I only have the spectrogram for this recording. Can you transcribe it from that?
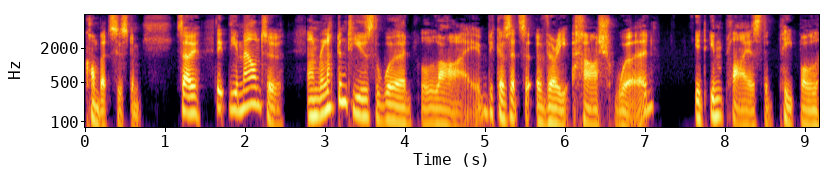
combat system. So the, the amount of, I'm reluctant to use the word lie because it's a very harsh word. It implies that people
